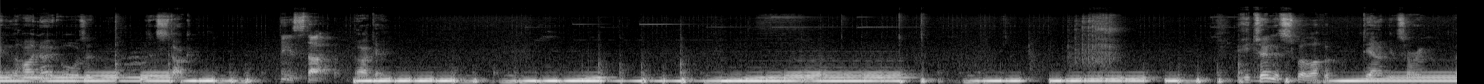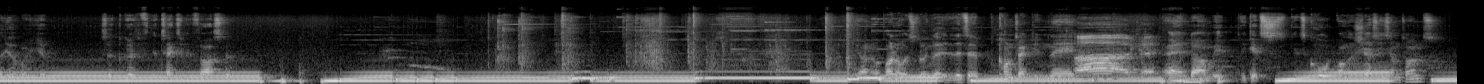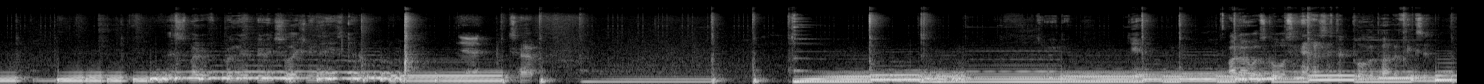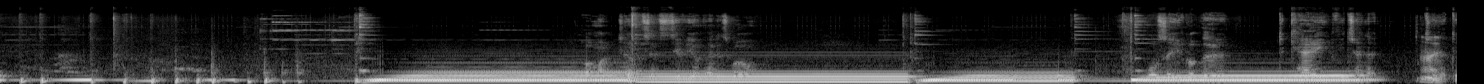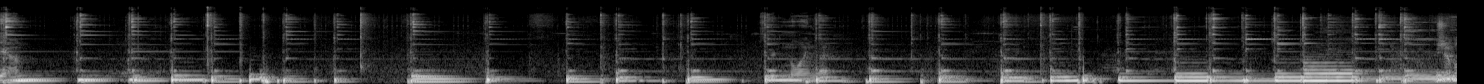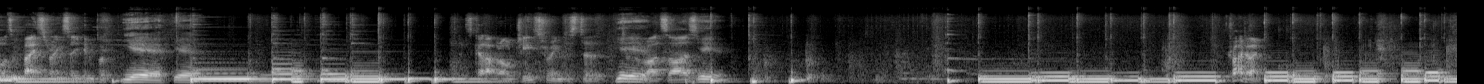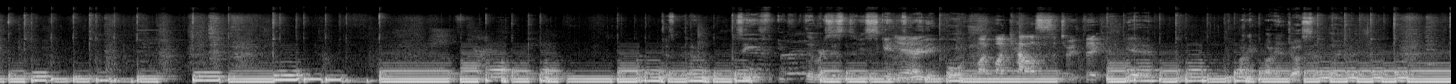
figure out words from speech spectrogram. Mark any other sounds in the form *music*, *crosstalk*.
Making the high note, or is it, is it stuck? I think it's stuck. Okay. If you turn the swell up down a bit, sorry, oh, the other way, yep. So it, goes, it takes a bit faster. There's a contact in there, Ah, okay. and um, it, it gets gets caught on the chassis sometimes. It's just matter of putting a bit of insulation in there. Just give it Yeah. tap. Yeah, I know what's causing it. *laughs* I just have to pull it apart to fix it. Also, you've got the decay. If you turn that, turn it down. It's a bit annoying that. Should have some bass strings so you can put Yeah, yeah, just cut up an old G string just to yeah. the right size. Yeah. fried one. See, the resistance of your skin is really important. My, my calluses are too thick. Yeah. I can, I can adjust that though.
